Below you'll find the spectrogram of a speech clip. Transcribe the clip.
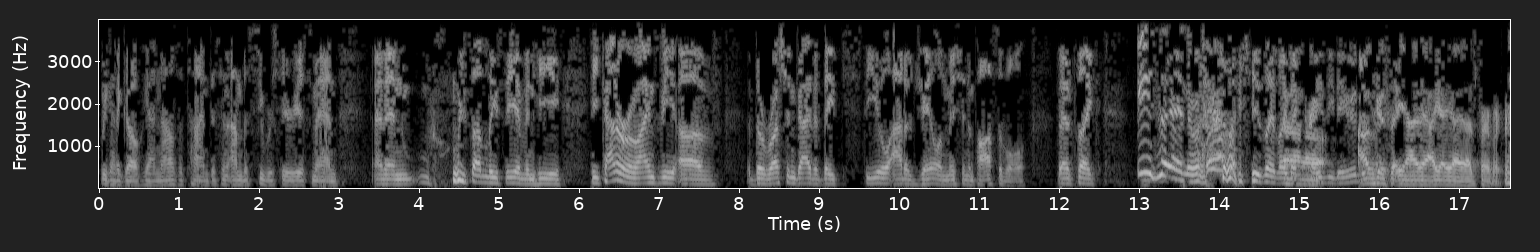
we gotta go. Yeah, now's the time. This is, I'm the super serious man. And then we suddenly see him, and he he kind of reminds me of the Russian guy that they steal out of jail in Mission Impossible. That's like Ethan, like he's like like that Uh, crazy dude. I was gonna say, yeah, yeah, yeah, yeah. That's perfect.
